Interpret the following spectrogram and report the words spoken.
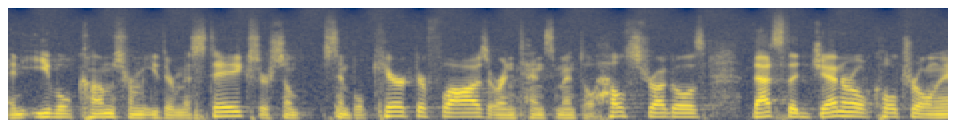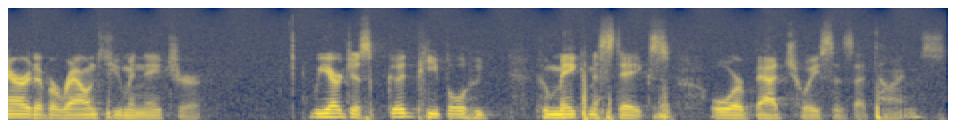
and evil comes from either mistakes or some simple character flaws or intense mental health struggles. That's the general cultural narrative around human nature. We are just good people who, who make mistakes or bad choices at times.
